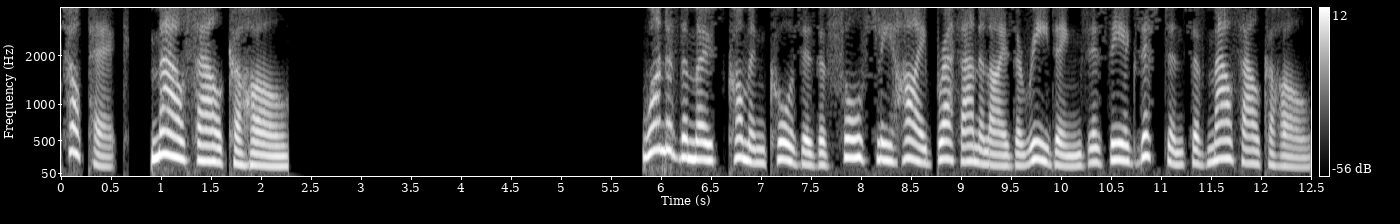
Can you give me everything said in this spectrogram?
Topic: Mouth alcohol. One of the most common causes of falsely high breath analyzer readings is the existence of mouth alcohol.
